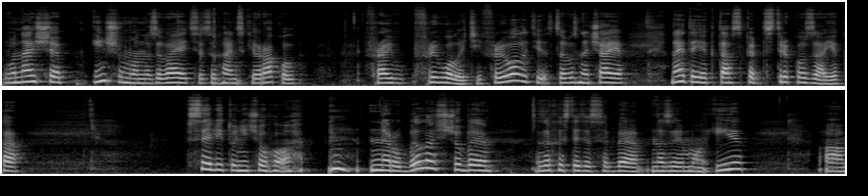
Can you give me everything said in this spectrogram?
вона ще іншому називається циганський оракул frivolity. Frivolity це означає, знаєте, як та стрикоза, яка все літо нічого не робила, щоб захистити себе на зиму. І а,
